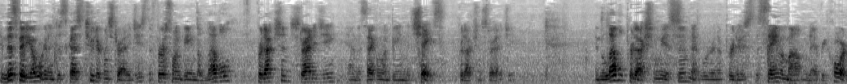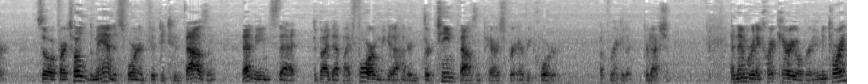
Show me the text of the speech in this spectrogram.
In this video, we're going to discuss two different strategies. The first one being the level production strategy, and the second one being the chase production strategy. In the level production, we assume that we're going to produce the same amount in every quarter. So if our total demand is 452,000, that means that divide that by 4 and we get 113,000 pairs for every quarter of regular production. And then we're going to carry over inventory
